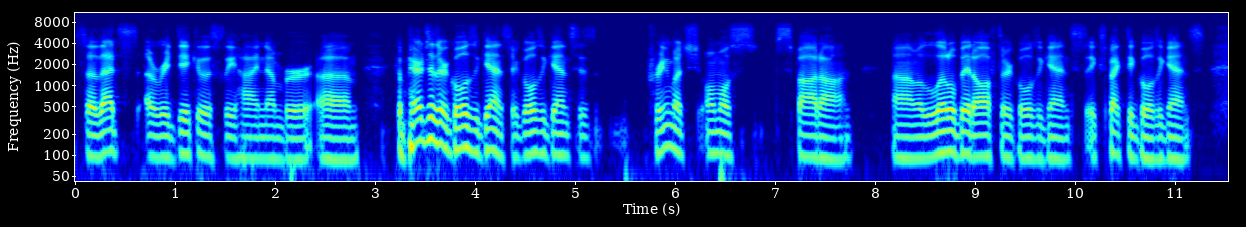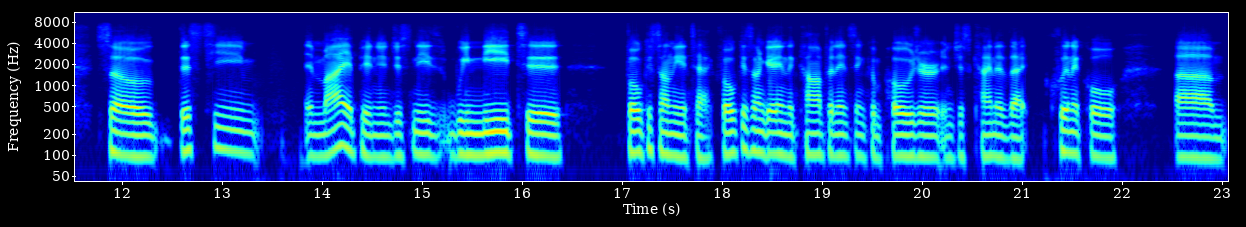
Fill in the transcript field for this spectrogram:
So that's a ridiculously high number um, compared to their goals against. Their goals against is pretty much almost spot on. Um, a little bit off their goals against, expected goals against. So this team, in my opinion, just needs we need to focus on the attack, focus on getting the confidence and composure and just kind of that clinical um,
